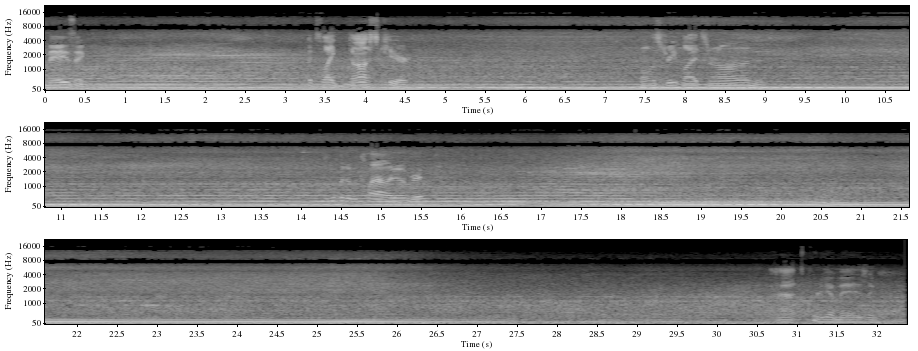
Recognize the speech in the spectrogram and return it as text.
amazing. It's like dusk here. All the street lights are on. A little bit of a cloud over it. That's pretty amazing.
